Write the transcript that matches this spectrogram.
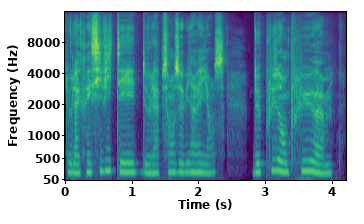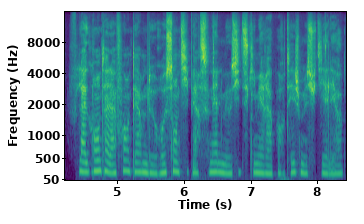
de l'agressivité, de l'absence de bienveillance, de plus en plus euh, flagrante à la fois en termes de ressenti personnel, mais aussi de ce qui m'est rapporté, je me suis dit, allez hop,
